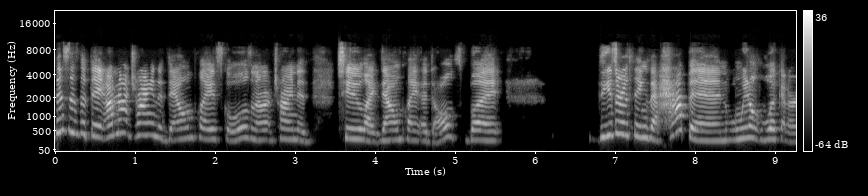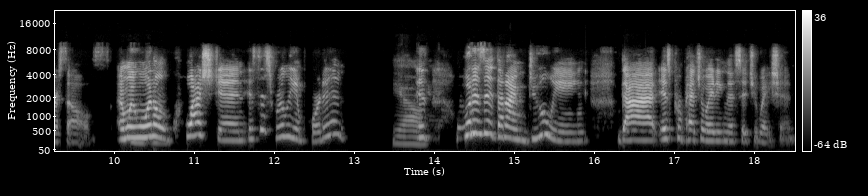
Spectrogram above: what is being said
this is the thing. I'm not trying to downplay schools and I'm not trying to to like downplay adults, but these are things that happen when we don't look at ourselves and when mm-hmm. we don't question is this really important yeah is, what is it that i'm doing that is perpetuating this situation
